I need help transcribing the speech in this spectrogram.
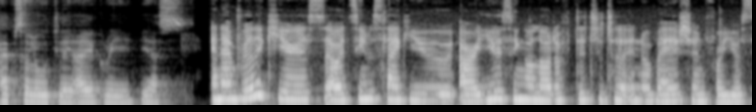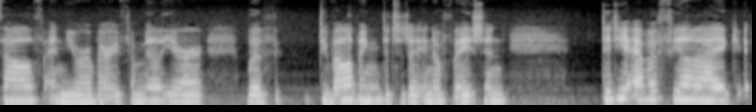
Absolutely, I agree. Yes. And I'm really curious. So it seems like you are using a lot of digital innovation for yourself and you're very familiar with developing digital innovation. Did you ever feel like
